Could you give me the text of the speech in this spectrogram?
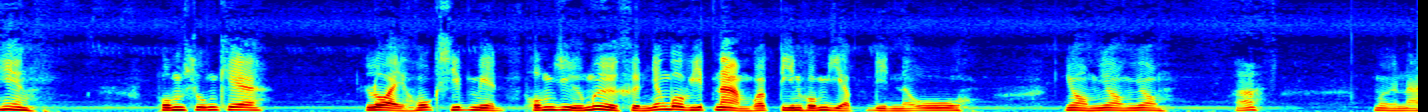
เฮียงผมสูงแค่ ร้อยหกสิบเมตร ผมยือมือขึ้นยังบ่วิดน้ำครับตีนผมเหยียบดินนะโอ้ยอมยอมยอมฮะมือหนา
